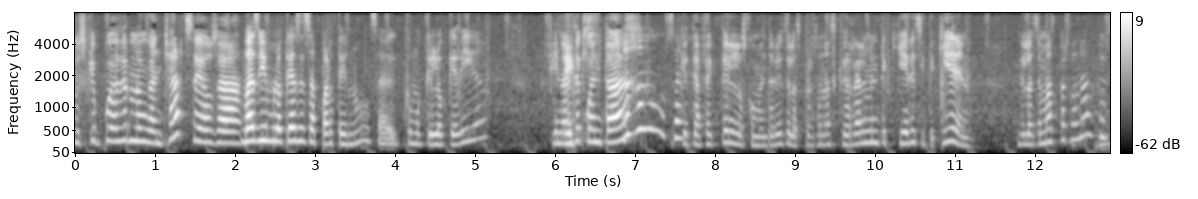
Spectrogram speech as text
Pues, ¿qué puede hacer? No engancharse, o sea, Más bien bloqueas esa parte, ¿no? O sea, como que lo que diga. final de cuentas, o sea. que te afecten los comentarios de las personas que realmente quieres y te quieren. De las demás personas, pues,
